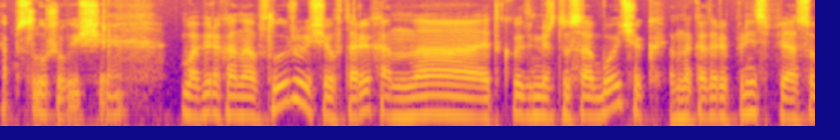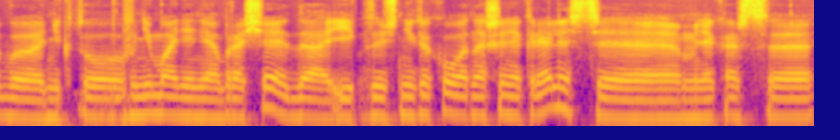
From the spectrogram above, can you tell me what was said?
Обслуживающие. во-первых, она обслуживающая, во-вторых, она это какой-то между собойчик, на который, в принципе, особо никто внимания не обращает, да, и то есть никакого отношения к реальности, мне кажется,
